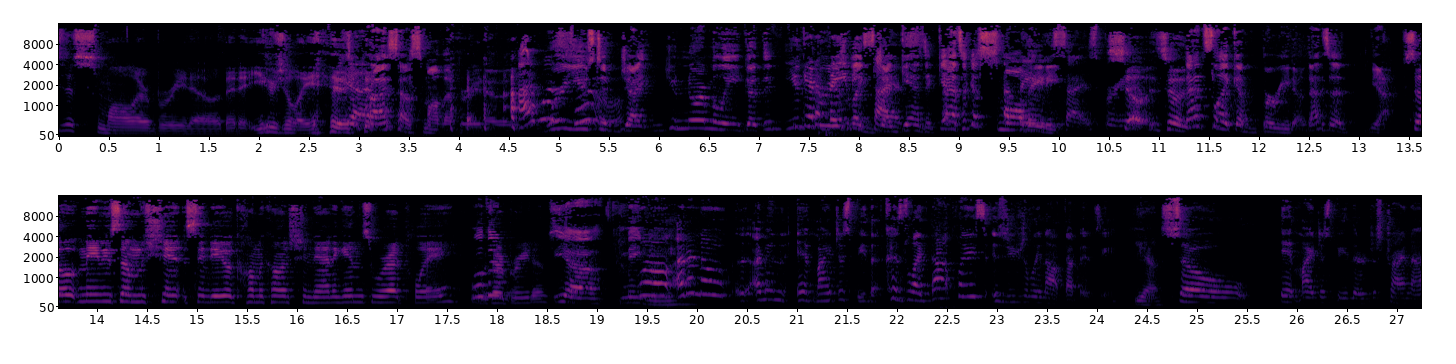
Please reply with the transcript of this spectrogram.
is a smaller burrito than it usually is." Surprised how small that burrito is. I was We're used to too. gi- you normally go. The, You get a burritos baby like size. gigantic. Yeah, it's like a small baby baby. size burrito. So, so That's like a burrito. That's a yeah. So maybe some Shan- San Diego Comic Con shenanigans were at play Well, with our burritos. Yeah, maybe. Well, I don't know. I mean, it might just be that because like that place is usually not that busy. Yeah. So it might just be they're just trying to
